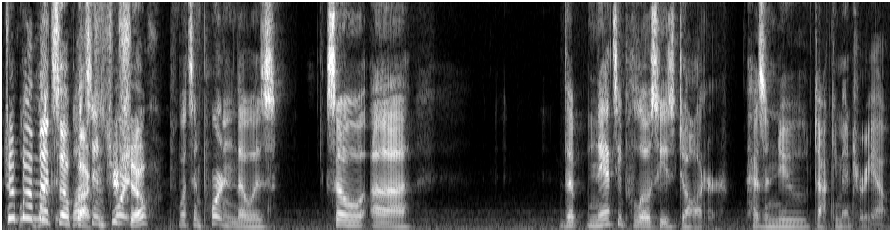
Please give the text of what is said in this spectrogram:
jump on that soapbox. It's your show. what's important though is so uh, the Nancy Pelosi's daughter has a new documentary out.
